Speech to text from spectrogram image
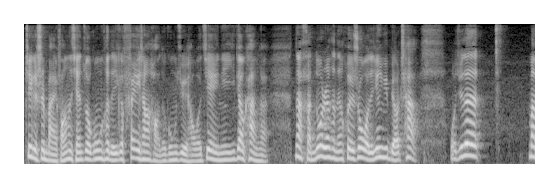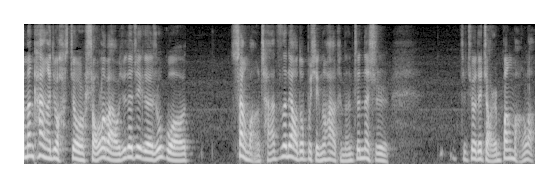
这个是买房子前做功课的一个非常好的工具哈，我建议您一定要看看。那很多人可能会说我的英语比较差，我觉得慢慢看看就就熟了吧。我觉得这个如果上网查资料都不行的话，可能真的是就就得找人帮忙了。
